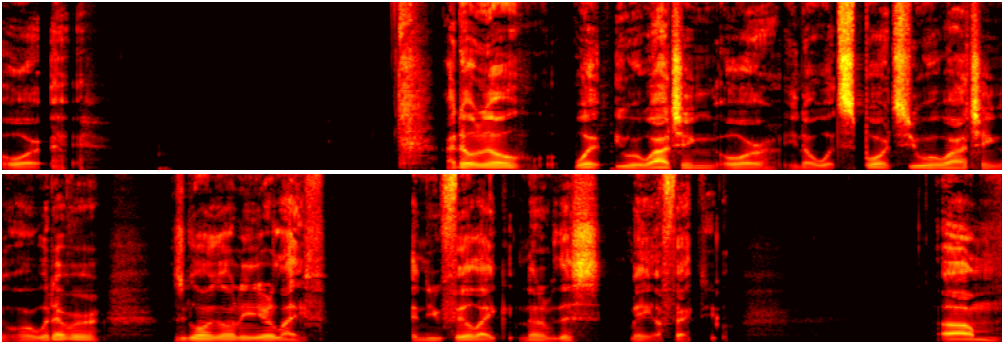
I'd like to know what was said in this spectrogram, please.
or I don't know what you were watching or you know what sports you were watching or whatever is going on in your life and you feel like none of this may affect you. Um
